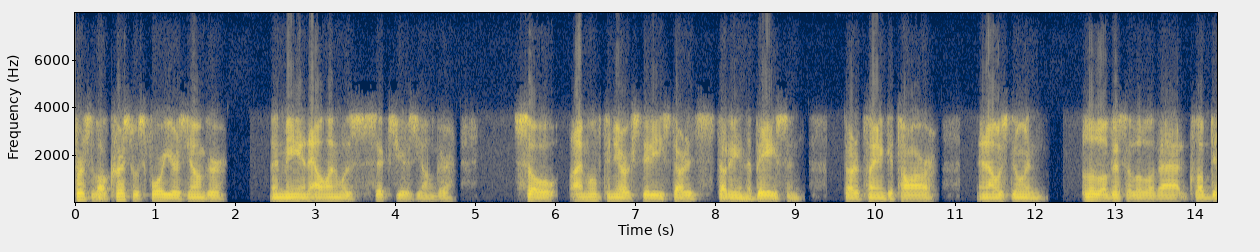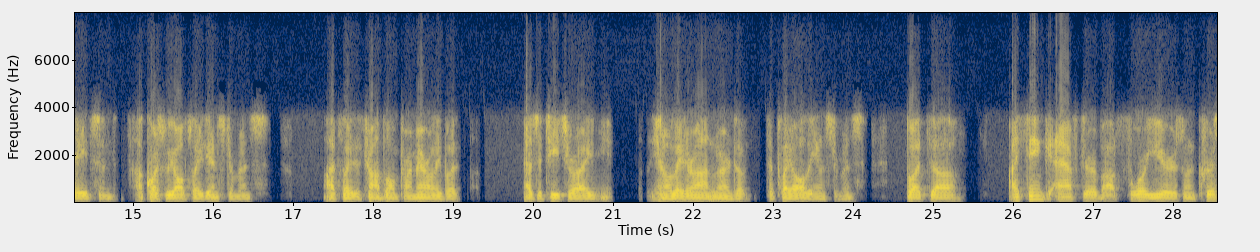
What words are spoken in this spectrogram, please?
First of all, Chris was four years younger than me, and Ellen was six years younger. So I moved to New York City, started studying the bass, and started playing guitar. And I was doing a little of this, a little of that, club dates, and of course, we all played instruments. I played the trombone primarily, but as a teacher, I, you know, later on learned to, to play all the instruments. But uh, I think after about four years, when Chris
